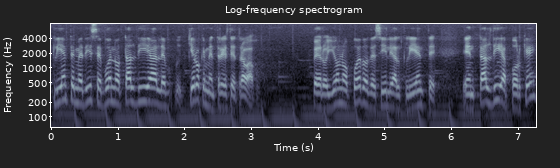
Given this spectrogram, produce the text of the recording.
cliente me dice, bueno, tal día quiero que me entregue este trabajo, pero yo no puedo decirle al cliente en tal día, ¿por qué?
